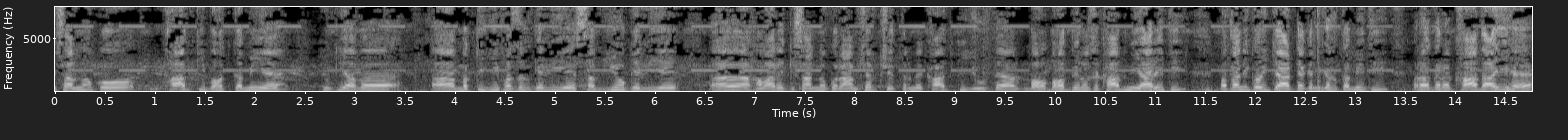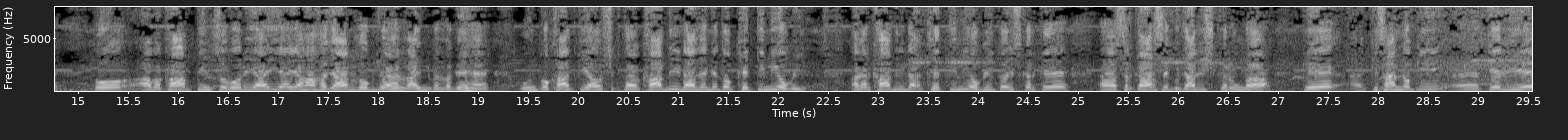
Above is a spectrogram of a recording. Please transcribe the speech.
किसानों को खाद की बहुत कमी है क्योंकि अब मक्की की फ़सल के लिए सब्जियों के लिए आ, हमारे किसानों को रामसर क्षेत्र में खाद की ज़रूरत है और बहुत, बहुत दिनों से खाद नहीं आ रही थी। पता नहीं कोई क्या टेक्निकल कमी थी पर अगर खाद आई है तो अब खाद 300 बोरी आई है यहाँ हज़ार लोग जो है लाइन पर लगे हैं उनको खाद की आवश्यकता है। खाद नहीं डालेंगे तो खेती नहीं होगी। अगर खाद नहीं खेती नहीं होगी तो इस करके आ, सरकार से गुजारिश करूँगा कि किसानों की के लिए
